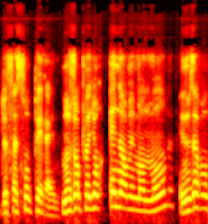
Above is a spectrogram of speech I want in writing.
de façon pérenne. Nous employons énormément de monde et nous avons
